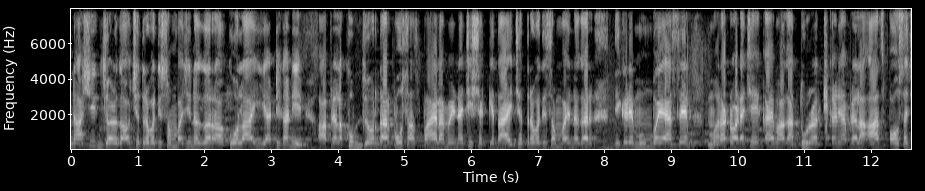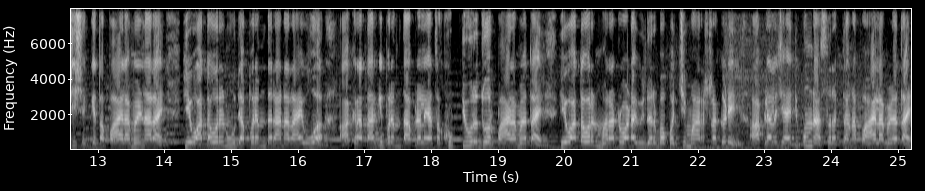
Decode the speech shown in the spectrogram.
नाशिक जळगाव छत्रपती संभाजीनगर अकोला या ठिकाणी आपल्याला खूप जोरदार पाऊस आज पाहायला मिळण्याची शक्यता आहे. छत्रपती संभाजीनगर तिकडे मुंबई असेल मराठवाड्याचे हे काही भागात तुरळक ठिकाणी आपल्याला आज पावसाची शक्यता पाहायला मिळणार आहे. हे वातावरण उद्यापर्यंत राहणार आहे व अकरा तारखेपर्यंत आपल्याला याचा खूप तीव्र जोर पाहायला मिळत आहे. हे वातावरण मराठवाडा विदर्भ पश्चिम महाराष्ट्राकडे आपल्याला जे आहे ती पुन्हा सरकताना पाहायला मिळत आहे.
